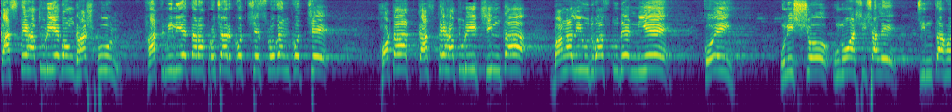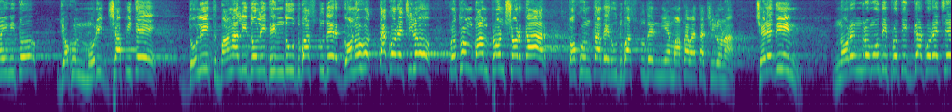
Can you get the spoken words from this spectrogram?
কাস্তে হাতুড়ি এবং ঘাসফুল হাত মিলিয়ে তারা প্রচার করছে, স্লোগান করছে, হঠাৎ কাস্তে হাতুড়ি চিন্তা বাঙালি উদ্বাস্তুদের নিয়ে কই? উনিশশো উনআশি সালে চিন্তা হয়নি তো? যখন মরিচঝাপিতে দলিত বাঙালি দলিত হিন্দু উদ্বাস্তুদের গণহত্যা করেছিল প্রথম বামফ্রন্ট সরকার, তখন তাদের উদ্বাস্তুদের নিয়ে মাথা ব্যথা ছিল না। ছেড়ে দিন, নরেন্দ্র মোদী প্রতিজ্ঞা করেছে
